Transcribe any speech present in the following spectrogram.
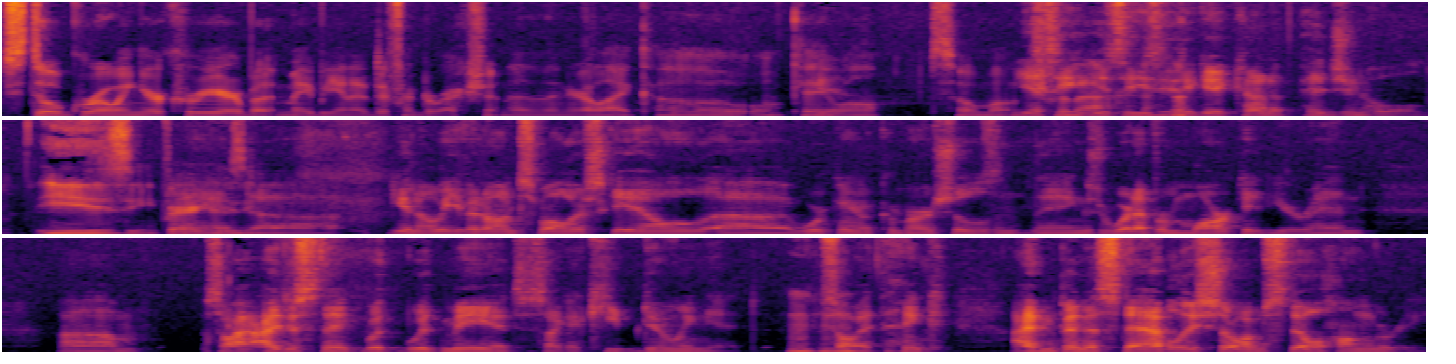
still growing your career but maybe in a different direction and then you're like oh okay Yeah. well so much Yeah, it's, for e- that. it's easy to get kind of pigeonholed. easy very and, easy Uh, you know, even on smaller scale, uh, working on commercials and things, or whatever market you're in. Um, so I, I just think with with me, it's just like I keep doing it. Mhm. So I think I haven't been established, so I'm still hungry.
